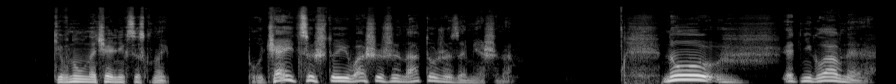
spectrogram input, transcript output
— кивнул начальник сыскной. — Получается, что и ваша жена тоже замешана. — Ну, это не главное.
